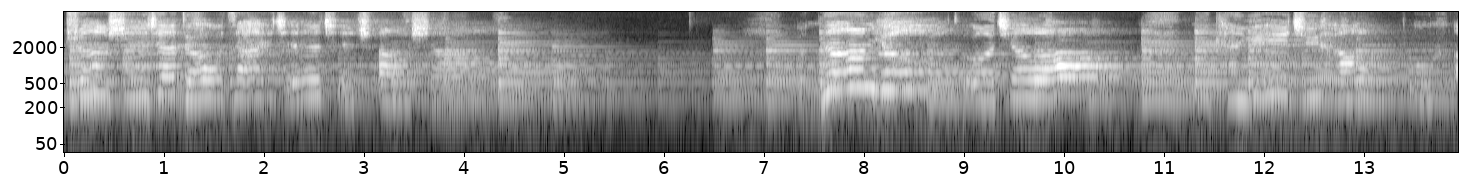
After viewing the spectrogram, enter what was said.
全世界都在窃窃嘲笑，骄傲？不看一击好不好？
